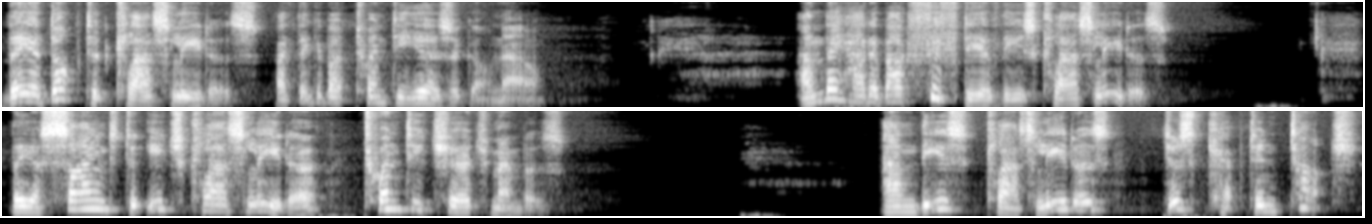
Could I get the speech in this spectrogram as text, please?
they adopted class leaders, I think about 20 years ago now. And they had about 50 of these class leaders. They assigned to each class leader 20 church members. And these class leaders just kept in touch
